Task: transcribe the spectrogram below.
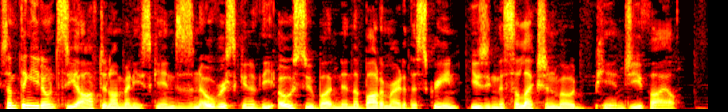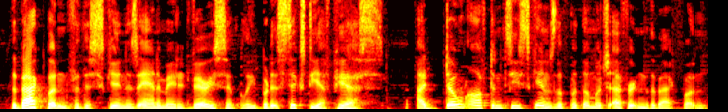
Something you don't see often on many skins is an overskin of the Osu button in the bottom right of the screen using the selection mode PNG file. The back button for this skin is animated very simply, but at 60 FPS. I don't often see skins that put that much effort into the back button.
